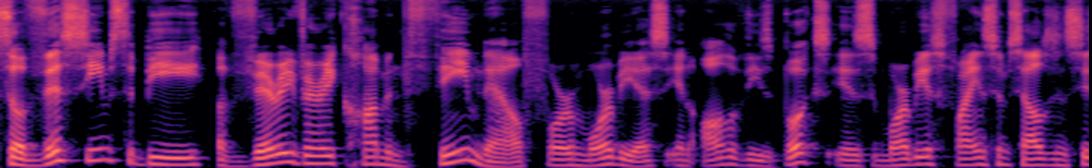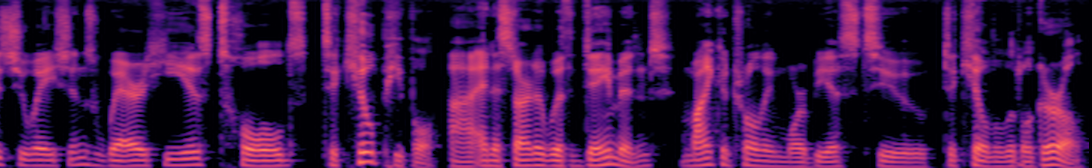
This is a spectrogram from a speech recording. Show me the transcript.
So this seems to be a very, very common theme now for Morbius in all of these books. Is Morbius finds himself in situations where he is told to kill people, uh, and it started with Daemond mind controlling Morbius to to kill the little girl,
